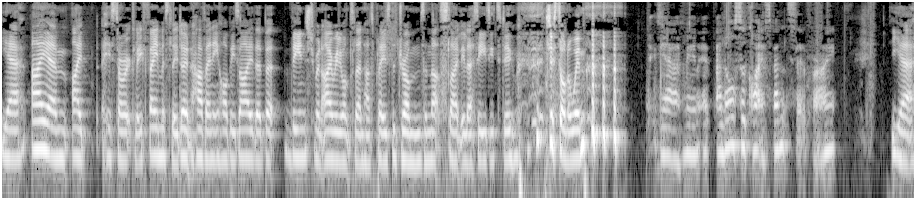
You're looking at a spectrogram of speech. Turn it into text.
Yeah, I um I historically famously don't have any hobbies either, but the instrument I really want to learn how to play is the drums, and that's slightly less easy to do just on a whim. Yeah, I mean, and also quite expensive, right? yeah,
